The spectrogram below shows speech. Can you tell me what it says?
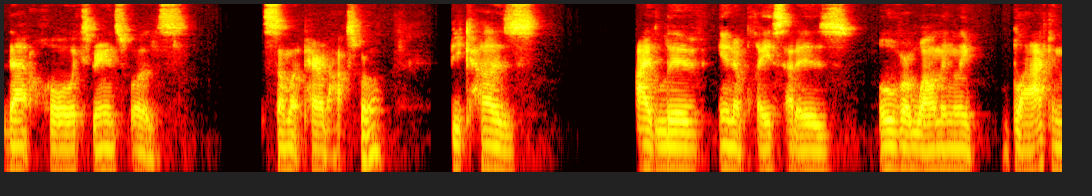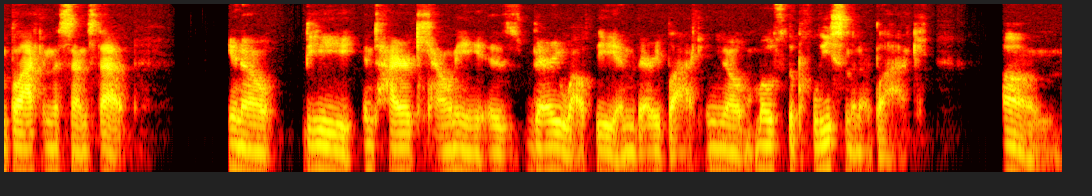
that whole experience was somewhat paradoxical because I live in a place that is overwhelmingly black and black in the sense that, you know, the entire county is very wealthy and very black. And, you know, most of the policemen are black. Um,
